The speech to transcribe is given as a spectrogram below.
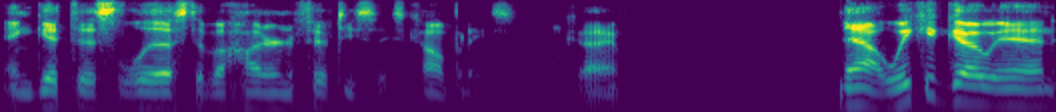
and get this list of 156 companies. Okay. Now we could go in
